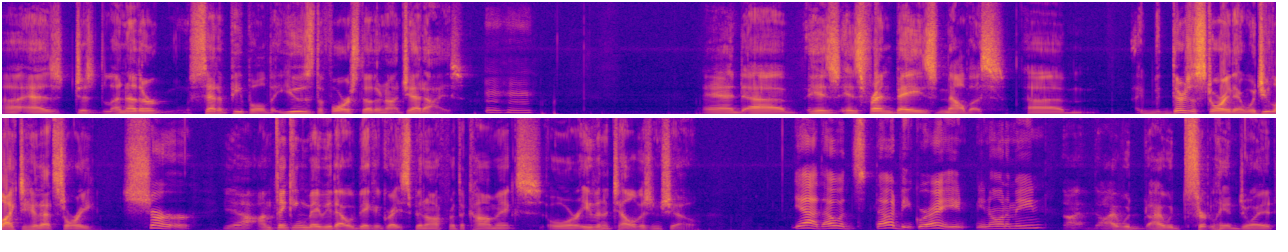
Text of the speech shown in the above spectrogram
uh, as just another set of people that use the Force, though they're not Jedi's. Mm-hmm. And uh, his his friend Baze Malbus. Um, there's a story there. Would you like to hear that story? sure. Yeah, I'm thinking maybe that would make a great spin-off for the comics or even a television show. Yeah, that would that would be great. You know what I mean? I, I would I would certainly enjoy it.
